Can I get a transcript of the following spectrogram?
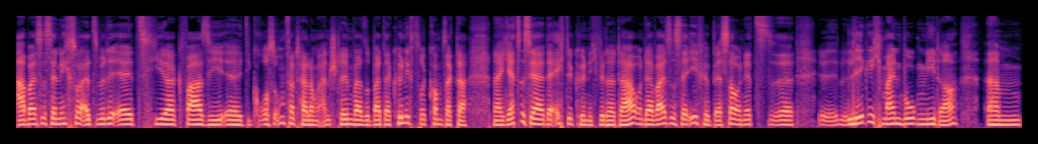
aber es ist ja nicht so, als würde er jetzt hier quasi äh, die große Umverteilung anstreben, weil sobald der König zurückkommt, sagt er, na jetzt ist ja der echte König wieder da und er weiß es ja eh viel besser und jetzt äh, lege ich meinen Bogen nieder. Ähm,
